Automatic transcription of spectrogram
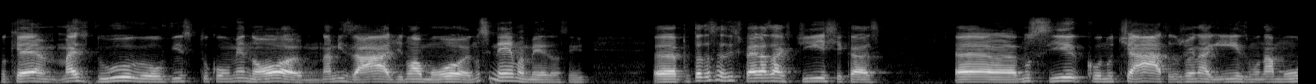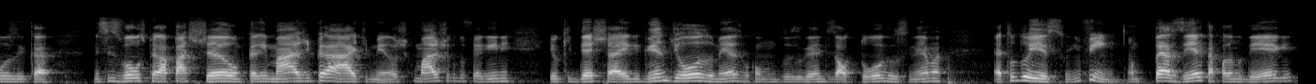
no que é mais duro ou visto como menor, na amizade, no amor, no cinema mesmo, assim uh, por todas essas esferas artísticas, uh, no circo, no teatro, no jornalismo, na música, nesses voos pela paixão, pela imagem, pela arte mesmo. Eu acho que o mágico do Fellini e o que deixa ele grandioso mesmo, como um dos grandes autores do cinema, é tudo isso. Enfim, é um prazer estar falando dele.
